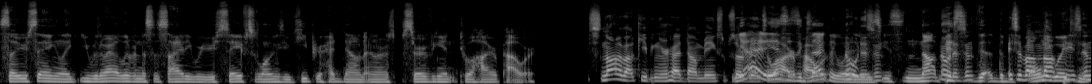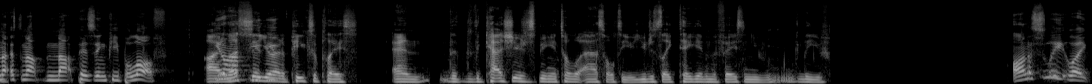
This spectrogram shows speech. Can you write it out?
so you're saying like you would rather live in a society where you're safe so long as you keep your head down and are subservient to a higher power It's not about keeping your head down, being subservient yeah it to a is higher it's power. exactly what no, it it is isn't. it's not No, it piss, isn't. the, the It's about not, piss, to, not, it's not not pissing people off. Don't let's say you- you're you- at a pizza place and the the cashier's just being a total asshole to you. You just like take it in the face and you leave. Honestly, like,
